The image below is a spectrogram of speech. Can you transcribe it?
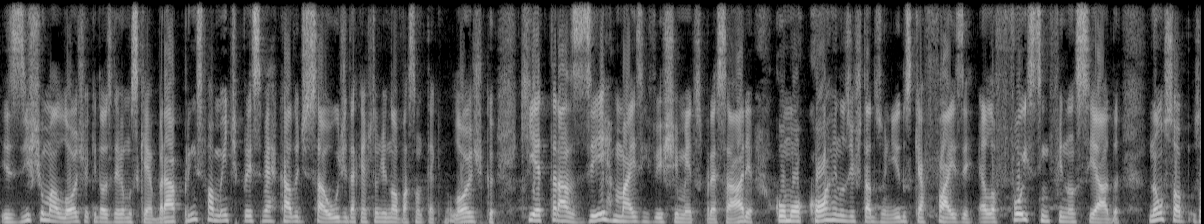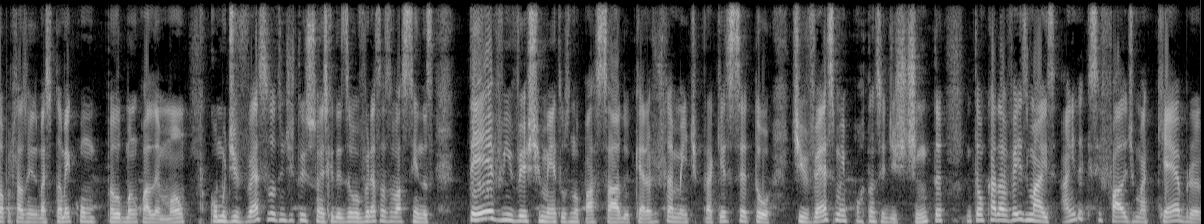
existe uma lógica que nós devemos quebrar, principalmente para esse mercado de saúde da questão de inovação tecnológica, que é trazer mais investimentos para essa área, como ocorre nos Estados Unidos, que a Pfizer ela foi sim financiada, não só, só para os Estados Unidos, mas também com, pelo Banco Alemão, como diversas outras instituições que desenvolveram essas vacinas, teve investimentos no passado que era justamente para que esse setor tivesse uma importância distinta. Então, cada vez mais, ainda que se fale de uma quebra,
